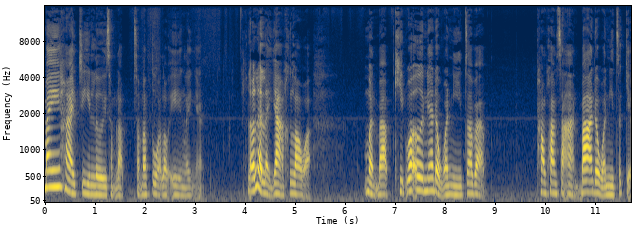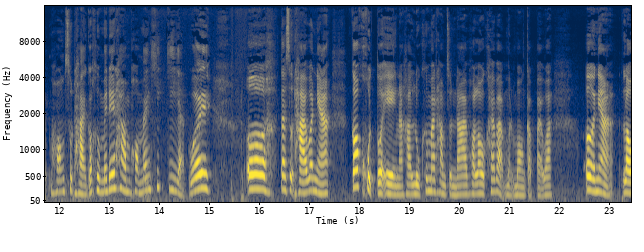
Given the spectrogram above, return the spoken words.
ไม่ไฮจีนเลยสำหรับสำหรับตัวเราเองอะไรเงี้ย แล้วหลาย ๆ อย่างคือเราอะเหมือนแบบคิดว่าเออเนี่ยเดี๋ยววันนี้จะแบบ ทำความสะอาดบ้านเดี๋ยววันนี้จะเก็บห้องสุดท้ายก็คือไม่ได้ทำเพราะแม่งขี้เกียจเว้ย เออ แต่สุดท้ายวันเนี้ยก็ขุดตัวเองนะคะลุกขึ้นมาทำจนได้ เพราะเราแค่แบบเหมือนมองกลับไปว่า เออเนี่ย เรา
